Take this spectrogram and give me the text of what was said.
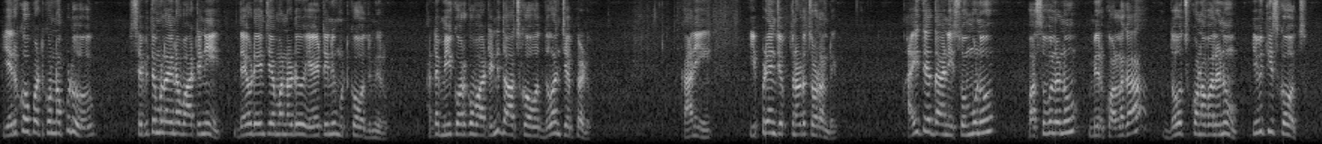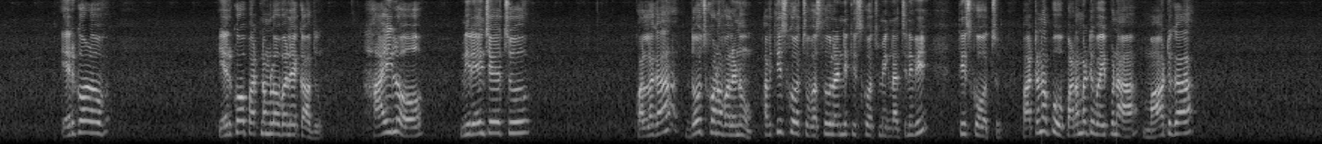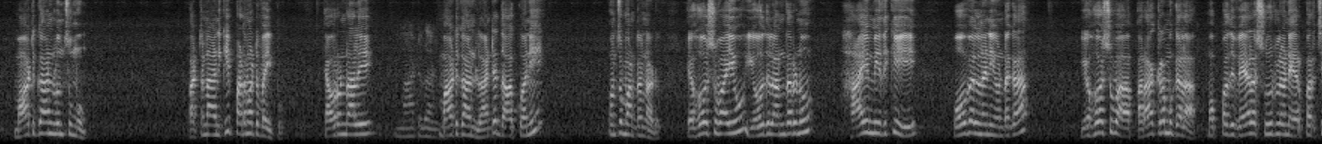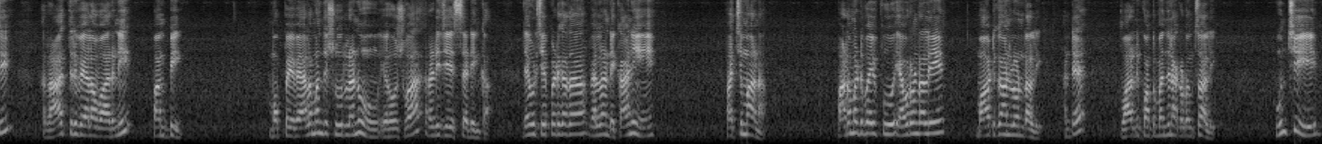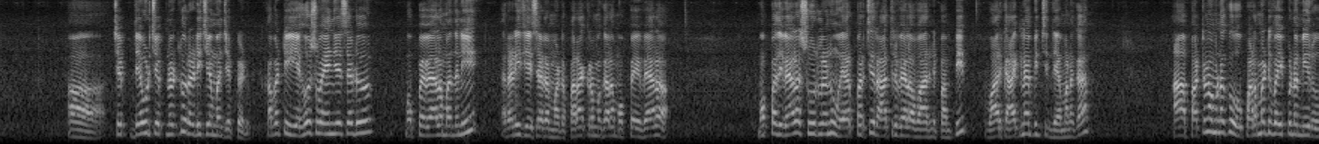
ఎరుకో పట్టుకున్నప్పుడు శబితములైన వాటిని దేవుడు ఏం చేయమన్నాడు? ఏటిని ముట్టుకోవద్దు మీరు. అంటే మీ కొరకు వాటిని దాచుకోవద్దు అని చెప్పాడు. కానీ ఇప్పుడేం చెప్తున్నాడో చూడండి. అయితే దాని సొమ్మును పశువులను మీరు కొల్లగా దోచుకొనవలను. ఇవి తీసుకోవచ్చు. ఎరుకో ఎరుకో పట్టణంలో వలె కాదు. హాయిలో మీరేం చేయొచ్చు? కొల్లగా దోచుకొనవలను. అవి తీసుకోవచ్చు. వస్తువులన్నీ తీసుకోవచ్చు. మీకు నచ్చినవి తీసుకోవచ్చు. పట్టణపు పడమటి వైపున మాటుగా మాటుగాండ్లుంచుము. పట్టణానికి పడమటి వైపు. ఎవరుండాలి? మాటుగా మాటుగాండ్లు. అంటే దాక్కొని ఉంచమంటున్నాడు. యహోషువాయు యోధులందరూ హాయి మీదకి పోవెలనని ఉండగా యహోషువ పరాక్రము గల ముప్పది వేల షూర్లను ఏర్పరిచి రాత్రి వేళ వారిని పంపి ముప్పై వేల మంది షూర్లను యహోషువ రెడీ చేశాడు ఇంకా దేవుడు చెప్పాడు కదా వెళ్ళండి. కానీ పశ్చిమాన పడమటి వైపు ఎవరు ఉండాలి మాటుగాన్లు ఉండాలి. అంటే వారిని కొంతమందిని అక్కడ ఉంచాలి. ఉంచి చెప్ దేవుడు చెప్పినట్లు రెడీ చేయమని చెప్పాడు. కాబట్టి యహోషువ ఏం చేశాడు? ముప్పై వేల మందిని రెడీ చేశాడనమాట పరాక్రమ గల ముప్పై వేల ముప్పది వేల షూర్లను ఏర్పరిచి రాత్రి వేళ వారిని పంపి వారికి ఆజ్ఞాపించింది ఏమనగా ఆ పట్టణమునకు పడమటి వైపున మీరు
